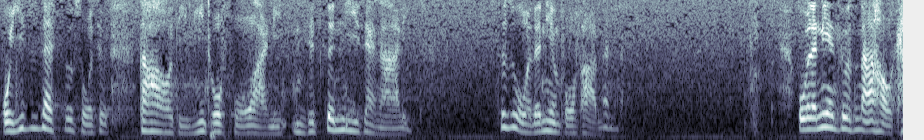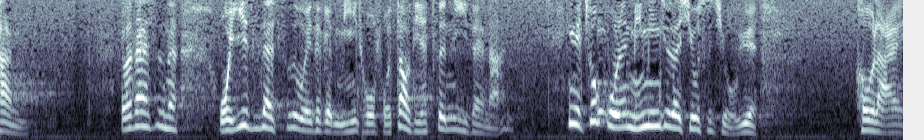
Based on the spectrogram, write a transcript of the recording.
我一直在思索这个到底弥陀佛啊，你你的真理在哪里？这是我的念佛法门。我的念珠是哪好看？而但是呢，我一直在思维这个弥陀佛到底的真意在哪里？因为中国人明明就在修持九月，后来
